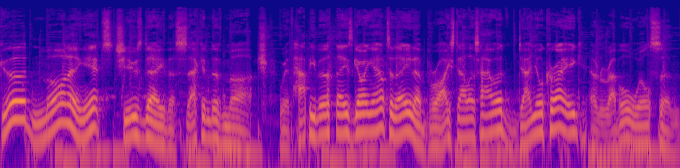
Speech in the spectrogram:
Good morning. It's Tuesday, the 2nd of March, with happy birthdays going out today to Bryce Dallas Howard, Daniel Craig, and Rebel Wilson.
